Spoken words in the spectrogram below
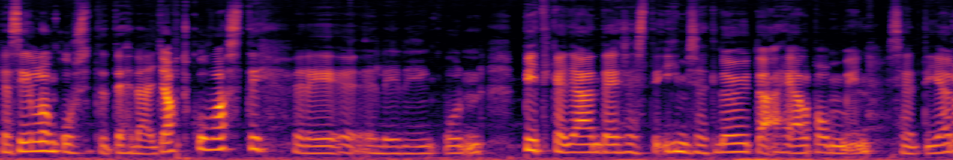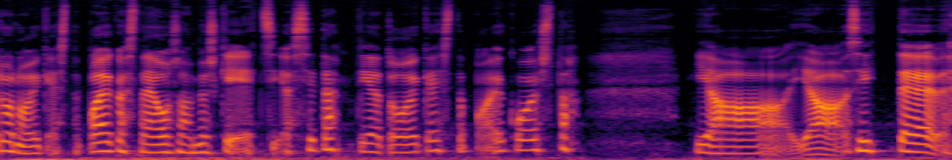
Ja silloin, kun sitä tehdään jatkuvasti, eli, eli niin kuin pitkäjänteisesti ihmiset löytää helpommin sen tiedon oikeasta paikasta ja osaa myöskin etsiä sitä tietoa oikeista paikoista. Ja, ja sitten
